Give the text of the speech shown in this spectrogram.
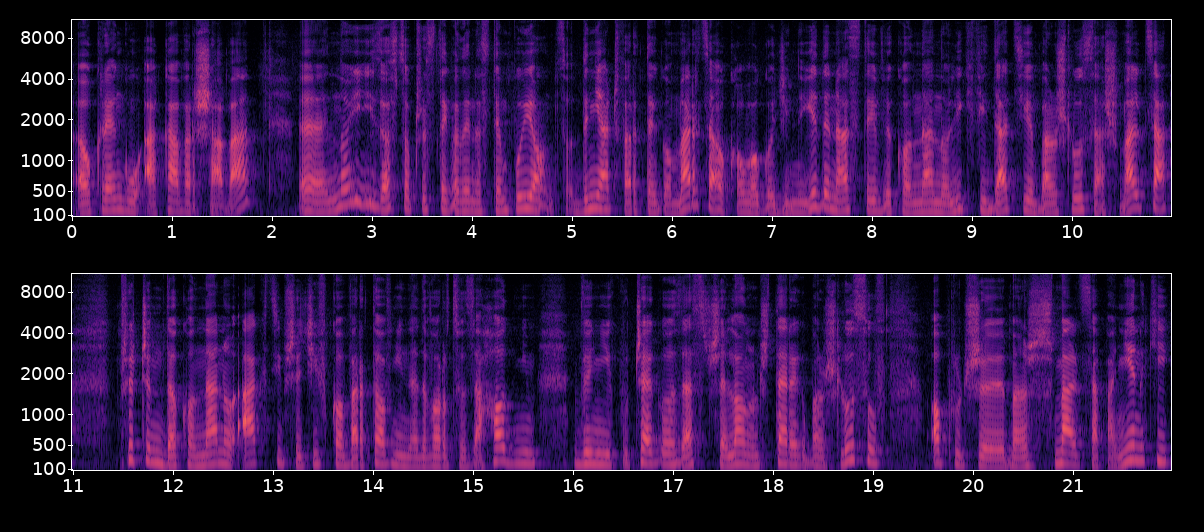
Okręgu AK Warszawa. E, No i został przedstawiony następująco. Dnia 4 marca około godziny 11 wykonano likwidację Banszlusa Szmalca, przy czym dokonano akcji przeciwko wartowni na dworcu zachodnim, w wyniku czego zastrzelono czterech banszlusów, oprócz Szmalca Panienki,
